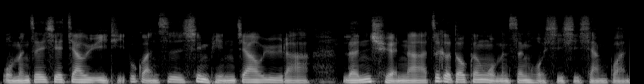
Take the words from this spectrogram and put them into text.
我们这些教育议题，不管是性平教育啦、人权啦，这个都跟我们生活息息相关。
